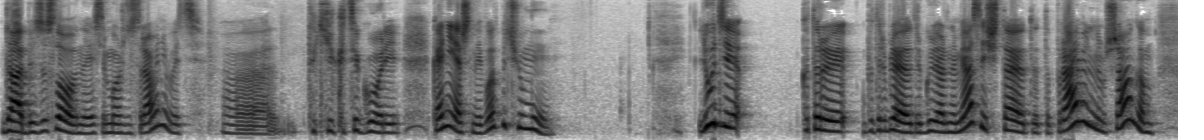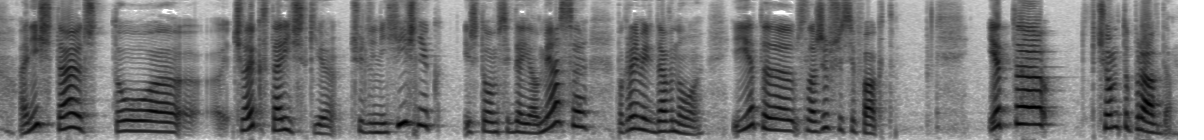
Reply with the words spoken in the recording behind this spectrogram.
Да, безусловно, если можно сравнивать э, такие категории. Конечно, и вот почему. Люди, которые употребляют регулярно мясо и считают это правильным шагом, они считают, что человек исторически чуть ли не хищник, и что он всегда ел мясо, по крайней мере, давно. И это сложившийся факт. Это в чем-то правда.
